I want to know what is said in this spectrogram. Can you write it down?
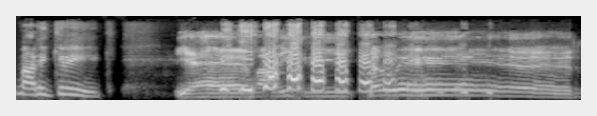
Mari Grig yeah, Mari Grig, cywir!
